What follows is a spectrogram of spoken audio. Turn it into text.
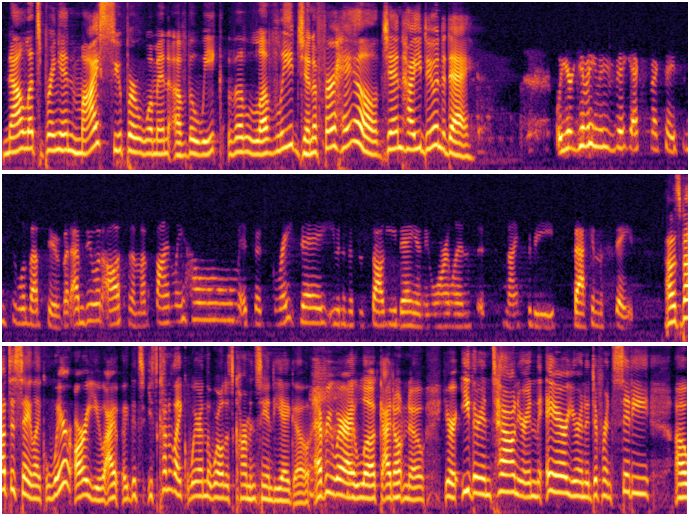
Now let's bring in my Superwoman of the Week, the lovely Jennifer Hale. Jen, how you doing today? Well, you're giving me big expectations to live up to, but I'm doing awesome. I'm finally home. It's a great day, even if it's a soggy day in New Orleans. It's nice to be back in the States. I was about to say, like, where are you? I it's it's kind of like where in the world is Carmen Sandiego? Everywhere I look, I don't know. You're either in town, you're in the air, you're in a different city. Uh,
